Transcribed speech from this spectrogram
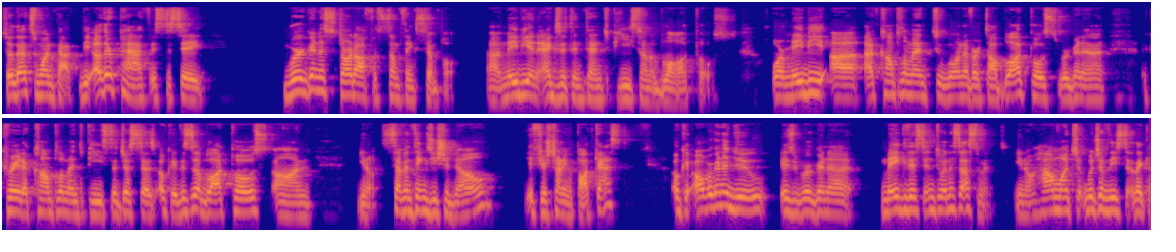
So that's one path. The other path is to say we're going to start off with something simple uh, maybe an exit intent piece on a blog post or maybe a, a complement to one of our top blog posts. We're going to create a complement piece that just says okay this is a blog post on you know seven things you should know if you're starting a podcast okay, all we're to do is we're to make this into an assessment. You know, how much, which of these, like,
